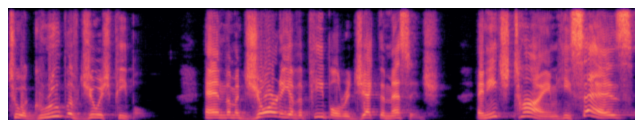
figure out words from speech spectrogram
to a group of Jewish people, and the majority of the people reject the message. And each time he says,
